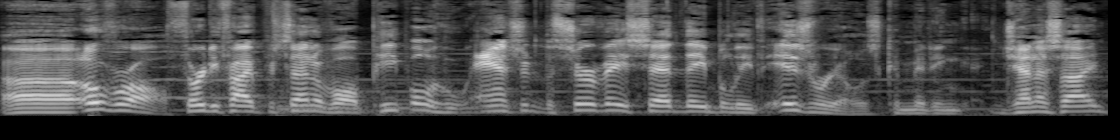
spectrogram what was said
Uh, overall, 35% of all people who answered the survey said they believe Israel is committing genocide.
